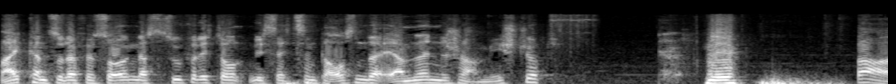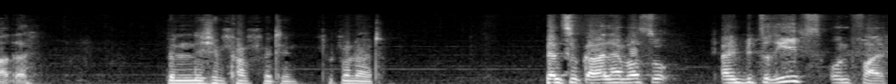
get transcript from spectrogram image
Mike, kannst du dafür sorgen, dass zufällig da unten die 16.000er ärmländische Armee stirbt? Nee, Schade. bin nicht im Kampf mit denen. Tut mir leid. Denn so geil einfach so ein Betriebsunfall.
